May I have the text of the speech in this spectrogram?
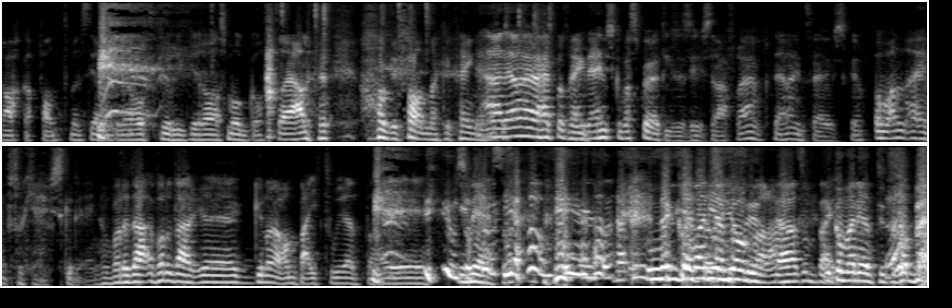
raka fant, mens de andre åt burger og smågodt, og jeg hadde, hadde faen meg ikke penger. Ja, det er helt på trengt. Jeg husker bare spøkelseshuset derfra. Det er det eneste jeg husker. Og nei, jeg tror ikke jeg husker det engang. Var det der, var det der eh, Gunnar Jan beit to jenter i, i nesa? det kom en jente ut, ja, det kom en jente ut og så bæ,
